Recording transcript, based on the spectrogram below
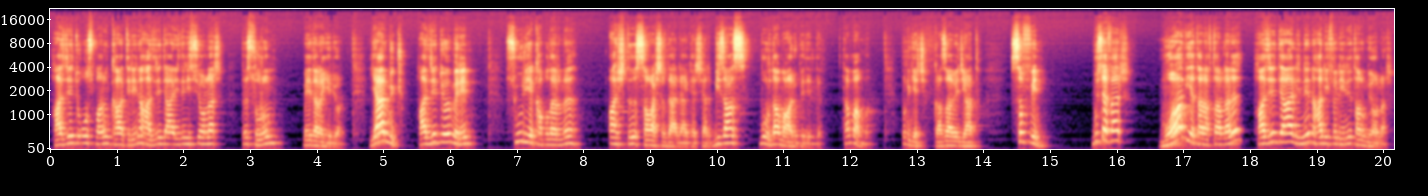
Hazreti Osman'ın katilini Hazreti Ali'den istiyorlar ve sorun meydana geliyor. Yermük, Hazreti Ömer'in Suriye kapılarını açtığı savaştır değerli arkadaşlar. Bizans burada mağlup edildi. Tamam mı? Bunu geç. Gaza ve cihat. Sıffin. Bu sefer Muaviye taraftarları Hazreti Ali'nin halifeliğini tanımıyorlar.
